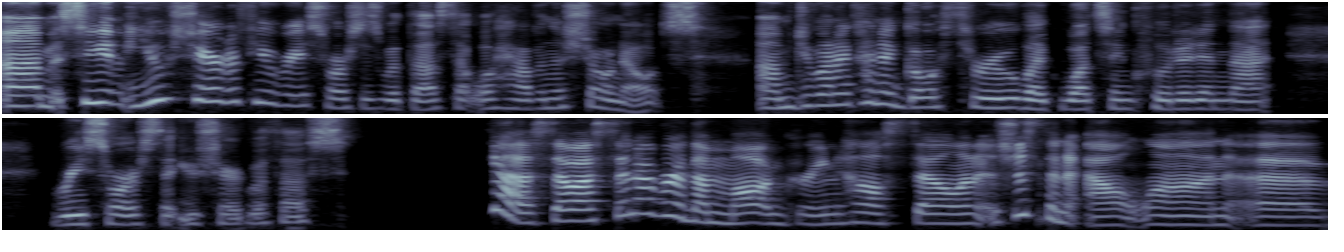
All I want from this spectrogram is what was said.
um, so you, you've shared a few resources with us that we'll have in the show notes. Um, do you want to kind of go through like what's included in that resource that you shared with us? Yeah, so I sent over the mock greenhouse sale, and it's just an outline of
